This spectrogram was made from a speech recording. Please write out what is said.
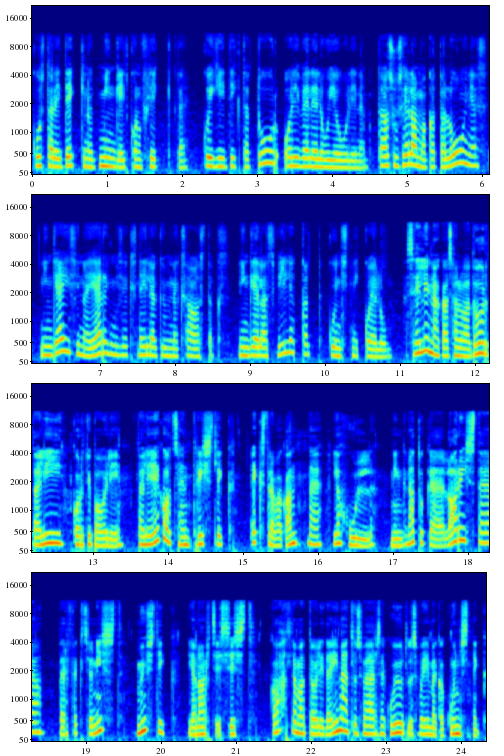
kus tal ei tekkinud mingeid konflikte, kuigi diktatuur oli veel elujõuline. ta asus elama Kataloonias ning jäi sinna järgmiseks neljakümneks aastaks ning elas viljakat kunstniku elu. selline aga Salvador Dali kord juba oli. ta oli egotsentristlik, ekstravagantne ja hull ning natuke laristaja, perfektsionist, müstik ja nartsissist. kahtlemata oli ta imetlusväärse kujutlusvõimega kunstnik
